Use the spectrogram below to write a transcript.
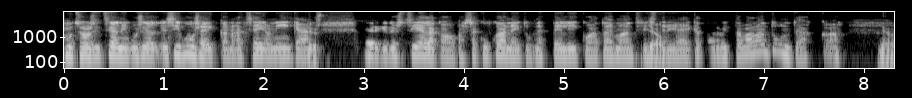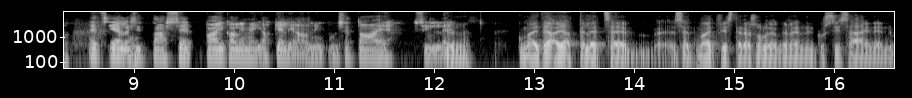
Mutta se on sitten siellä, niinku siellä sivuseikkana, että se ei ole niinkään Just. merkitystä siellä kaupassa. Kukaan ei tunne pelikoa tai mantristeriä, eikä tarvitse tavallaan tunteakaan. Että siellä sitten taas se paikallinen jakelija on niinku se tae sille. Kyllä kun mä itse ajattelen, että se, se että Mind Twister olisi ollut jonkinlainen niin kuin sisäinen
